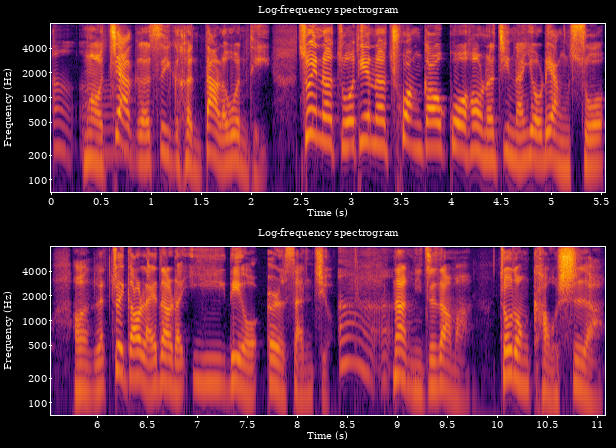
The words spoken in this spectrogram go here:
嗯哦，价格是一个很大的问题。所以呢，昨天呢创高过后呢，竟然又量缩哦，来最高来到了一六二三九。嗯嗯，那你知道吗？周董考试啊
